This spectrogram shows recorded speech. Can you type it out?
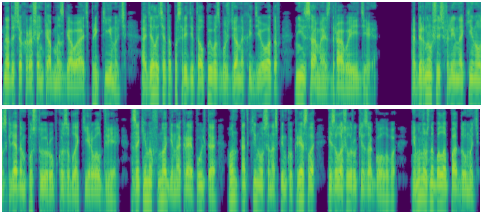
Надо все хорошенько обмозговать, прикинуть а делать это посреди толпы возбужденных идиотов — не самая здравая идея. Обернувшись, Флинн окинул взглядом пустую рубку, заблокировал дверь. Закинув ноги на край пульта, он откинулся на спинку кресла и заложил руки за голову. Ему нужно было подумать,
